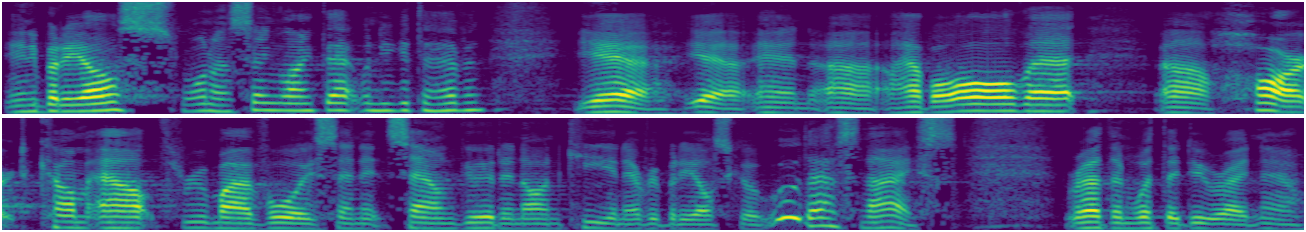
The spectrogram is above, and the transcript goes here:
Anybody else want to sing like that when you get to heaven? Yeah, yeah. And uh, I have all that uh, heart come out through my voice, and it sound good and on key, and everybody else go, "Ooh, that's nice," rather than what they do right now.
